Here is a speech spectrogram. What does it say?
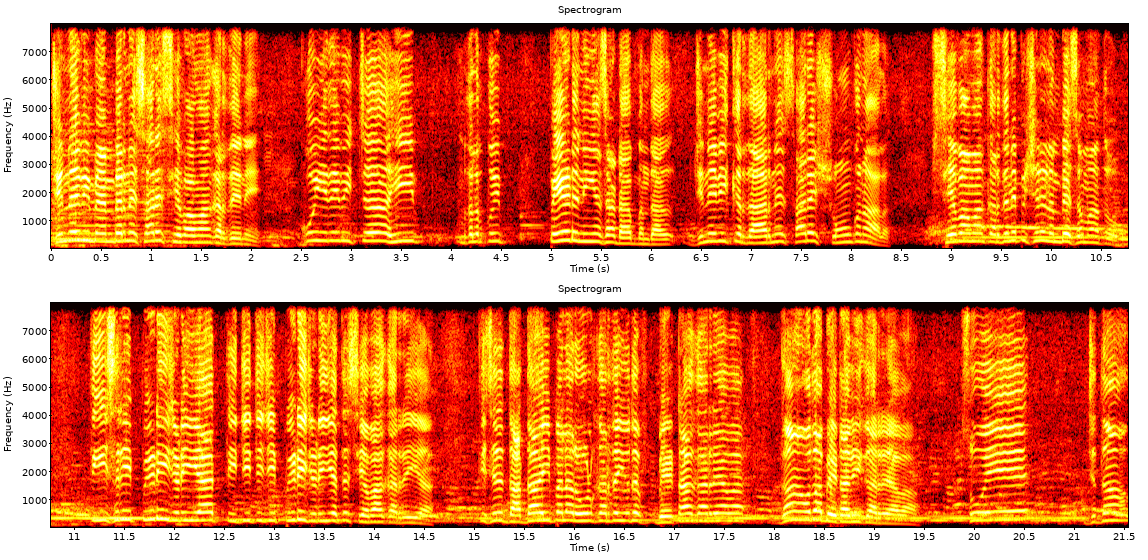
ਜਿੰਨੇ ਵੀ ਮੈਂਬਰ ਨੇ ਸਾਰੇ ਸੇਵਾਵਾਂ ਕਰਦੇ ਨੇ। ਕੋਈ ਇਹਦੇ ਵਿੱਚ ਅਸੀਂ ਮਤਲਬ ਕੋਈ ਪੇਡ ਨਹੀਂ ਹੈ ਸਾਡਾ ਬੰਦਾ। ਜਿੰਨੇ ਵੀ ਕਿਰਦਾਰ ਨੇ ਸਾਰੇ ਸ਼ੌਂਕ ਨਾਲ ਸੇਵਾਵਾਂ ਕਰਦੇ ਨੇ ਪਿਛਲੇ ਲੰਬੇ ਸਮਾਂ ਤੋਂ। ਤੀਸਰੀ ਪੀੜ੍ਹੀ ਜਿਹੜੀ ਆ, ਤੀਜੀ ਤੀਜੀ ਪੀੜ੍ਹੀ ਜਿਹੜੀ ਆ ਤੇ ਸੇਵਾ ਕਰ ਰਹੀ ਆ। ਕਿਸੇ ਦੇ ਦਾਦਾ ਹੀ ਪਹਿਲਾਂ ਰੋਲ ਕਰਦੇ ਸੀ, ਉਹਦੇ ਬੇਟਾ ਕਰ ਰਿਹਾ ਵਾ ਗਾਂ ਉਹਦਾ ਬੇਟਾ ਵੀ ਕਰ ਰਿਹਾ ਵਾ। ਸੋ ਇਹ ਜਿੱਦਾਂ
